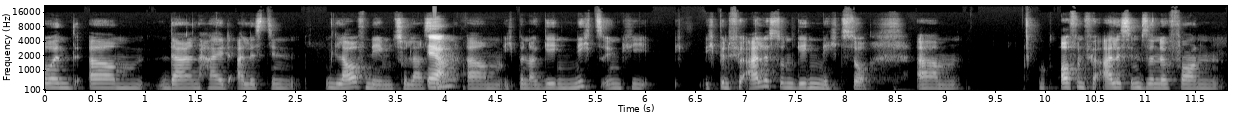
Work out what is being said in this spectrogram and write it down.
Und ähm, dann halt alles den Lauf nehmen zu lassen. Ja. Ähm, ich bin dagegen nichts irgendwie, ich, ich bin für alles und gegen nichts so. Ähm, offen für alles im Sinne von,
